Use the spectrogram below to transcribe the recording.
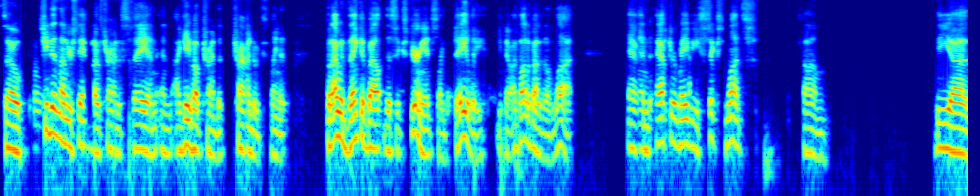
So she didn't understand what I was trying to say, and, and I gave up trying to trying to explain it. But I would think about this experience like daily. You know, I thought about it a lot. And after maybe six months, um, the uh,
